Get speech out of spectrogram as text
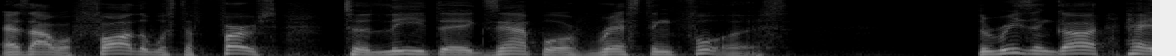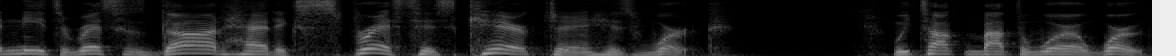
as our Father was the first to lead the example of resting for us. The reason God had need to rest is God had expressed His character in His work. We talked about the word work.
